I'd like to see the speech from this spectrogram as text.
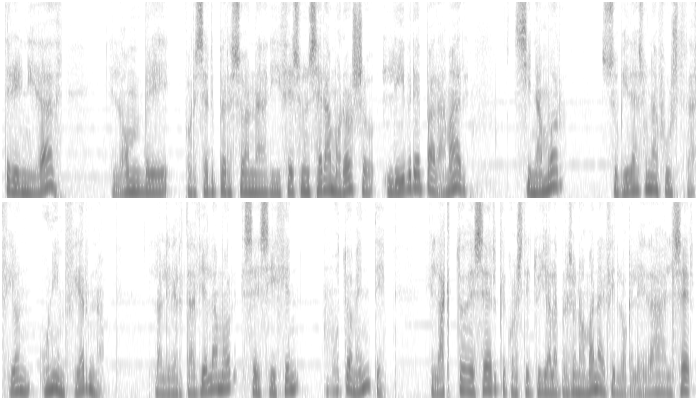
Trinidad. El hombre por ser persona, dice, es un ser amoroso, libre para amar. Sin amor, su vida es una frustración, un infierno. La libertad y el amor se exigen mutuamente. El acto de ser que constituye a la persona humana, es decir, lo que le da el ser,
